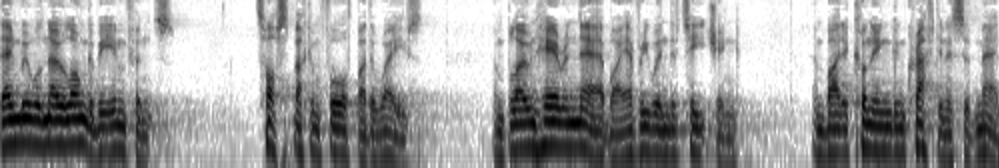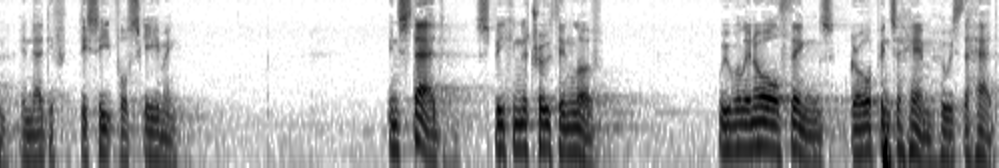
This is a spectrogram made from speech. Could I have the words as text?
Then we will no longer be infants, tossed back and forth by the waves, and blown here and there by every wind of teaching, and by the cunning and craftiness of men in their de- deceitful scheming. Instead, speaking the truth in love, we will in all things grow up into Him who is the head,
